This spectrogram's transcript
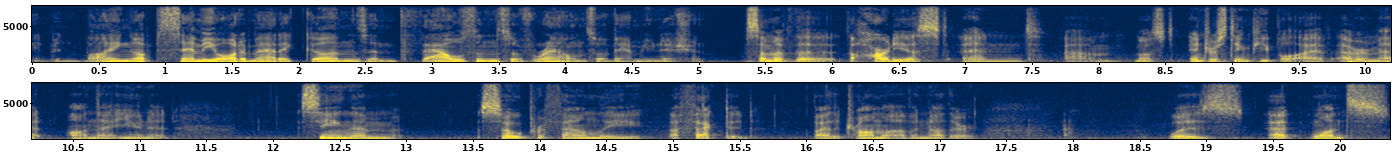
He'd been buying up semi automatic guns and thousands of rounds of ammunition. Some of the, the hardiest and um, most interesting people I have ever met on that unit, seeing them so profoundly affected by the trauma of another was at once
